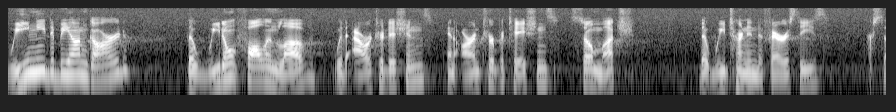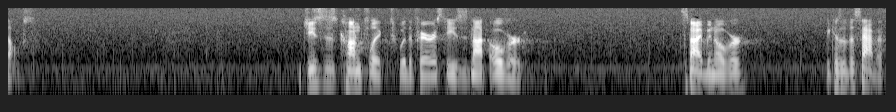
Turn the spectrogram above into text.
we need to be on guard that we don't fall in love with our traditions and our interpretations so much that we turn into Pharisees ourselves. Jesus' conflict with the Pharisees is not over. It's not even over because of the Sabbath.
